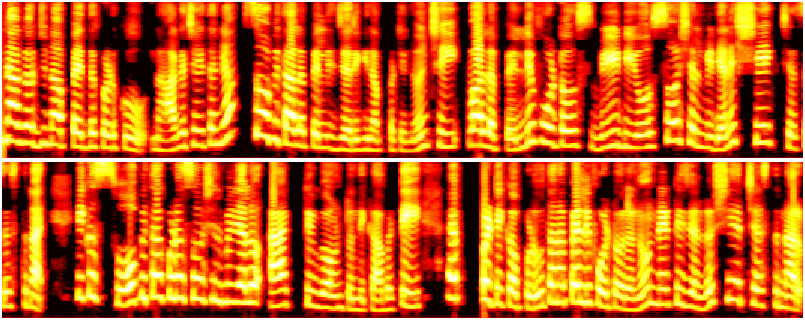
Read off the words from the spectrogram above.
నాగార్జున పెద్ద కొడుకు నాగ చైతన్య శోభితాల పెళ్ళి జరిగినప్పటి నుంచి వాళ్ళ పెళ్ళి ఫొటోస్ వీడియోస్ సోషల్ మీడియాని షేక్ చేసేస్తున్నాయి. ఇక శోభిత కూడా సోషల్ మీడియాలో యాక్టివ్గా ఉంటుంది కాబట్టి ఎప్పటికప్పుడు తన పెళ్ళి ఫోటోలను నెటిజన్లు షేర్ చేస్తున్నారు.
